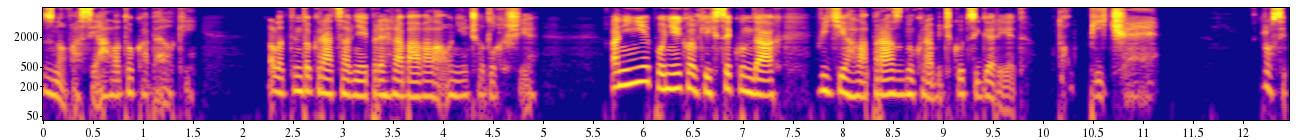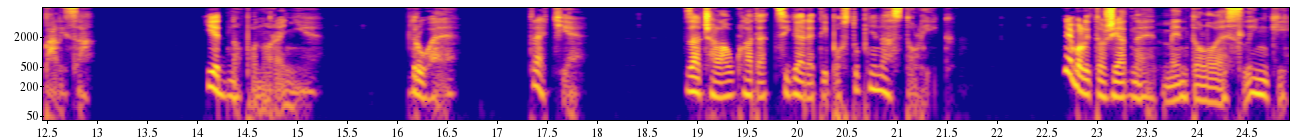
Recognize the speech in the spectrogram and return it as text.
Znova siahla do kabelky – ale tentokrát sa v nej prehrabávala o niečo dlhšie. Ani nie po niekoľkých sekundách vytiahla prázdnu krabičku cigariet. To piče. Rozsypali sa. Jedno ponorenie. Druhé. Tretie. Začala ukladať cigarety postupne na stolík. Neboli to žiadne mentolové slimky,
